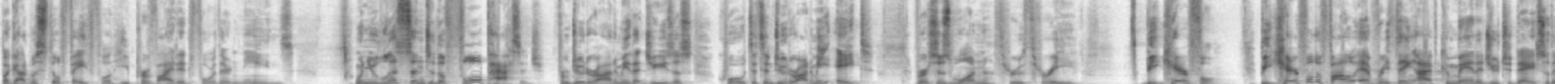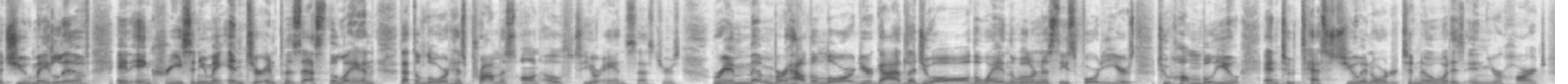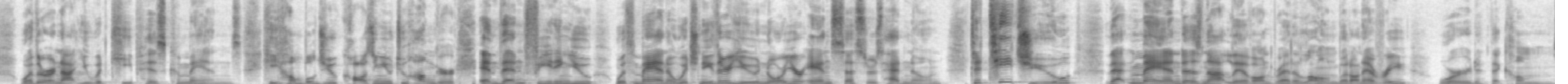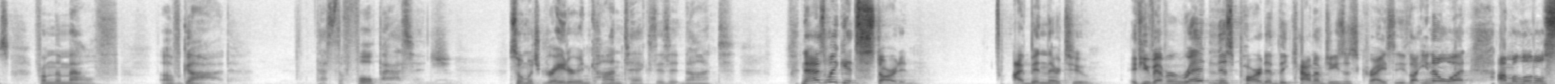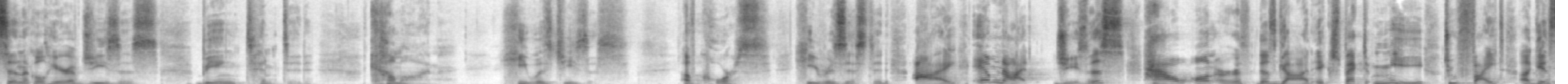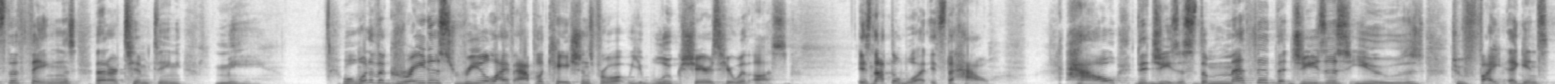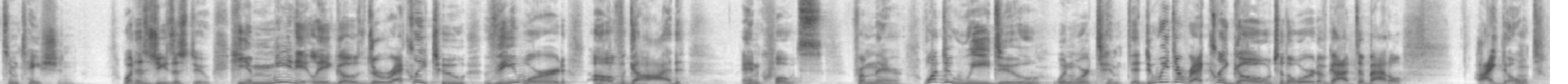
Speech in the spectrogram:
But God was still faithful, and He provided for their needs. When you listen to the full passage from Deuteronomy that Jesus quotes, it's in Deuteronomy 8, verses 1 through 3. Be careful be careful to follow everything I've commanded you today so that you may live and increase and you may enter and possess the land that the Lord has promised on oath to your ancestors. Remember how the Lord your God led you all the way in the wilderness these 40 years to humble you and to test you in order to know what is in your heart, whether or not you would keep his commands. He humbled you, causing you to hunger, and then feeding you with manna, which neither you nor your ancestors had known, to teach you that that man does not live on bread alone, but on every word that comes from the mouth of God. That's the full passage. So much greater in context, is it not? Now, as we get started, I've been there too. If you've ever read this part of the account of Jesus Christ and you thought, you know what, I'm a little cynical here of Jesus being tempted. Come on, he was Jesus. Of course, he resisted. I am not Jesus. How on earth does God expect me to fight against the things that are tempting me? Well, one of the greatest real life applications for what Luke shares here with us is not the what, it's the how. How did Jesus, the method that Jesus used to fight against temptation, what does Jesus do? He immediately goes directly to the Word of God and quotes from there. What do we do when we're tempted? Do we directly go to the Word of God to battle? I don't.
